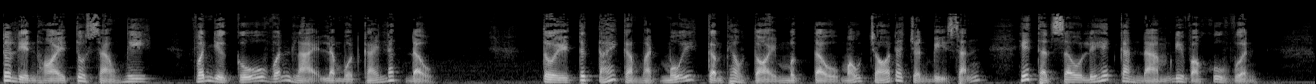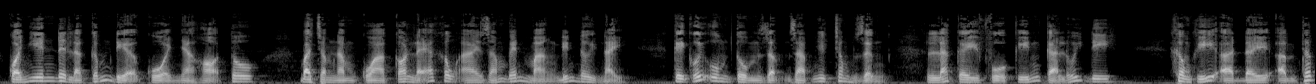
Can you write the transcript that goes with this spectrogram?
Tôi liền hỏi Tô xảo nghi, vẫn như cũ vẫn lại là một cái lắc đầu. Tôi tức tái cả mặt mũi, cầm theo tỏi mực tàu máu chó đã chuẩn bị sẵn, hít thật sâu lấy hết can đảm đi vào khu vườn. Quả nhiên đây là cấm địa của nhà họ Tô. 300 năm qua có lẽ không ai dám bén mảng đến nơi này. Cây cối um tùm rậm rạp như trong rừng, lá cây phủ kín cả lối đi. Không khí ở đây ẩm thấp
